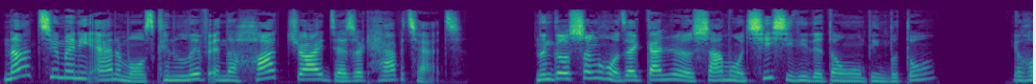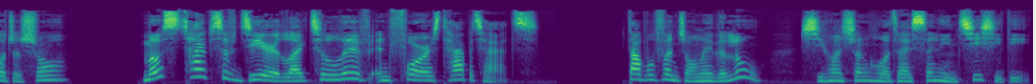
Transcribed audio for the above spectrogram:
Not too many animals can live in the hot, dry desert habitat。能够生活在干热沙漠栖息地的动物并不多。又或者说，Most types of deer like to live in forest habitats。大部分种类的鹿喜欢生活在森林栖息地。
